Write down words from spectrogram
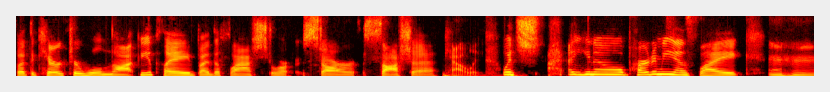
but the character will not be played by the Flash star, star Sasha Calle, which, you know, part of me is like, Mm-hmm.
